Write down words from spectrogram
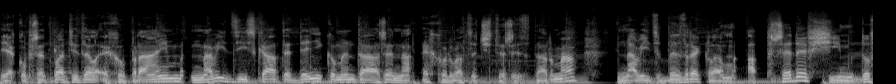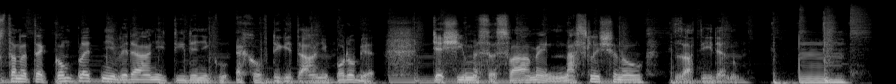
Jako předplatitel Echo Prime navíc získáte denní komentáře na Echo24 zdarma, navíc bez reklam a především dostanete kompletní vydání týdeníku Echo v digitální podobě. Těšíme se s vámi naslyšenou za týden. you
